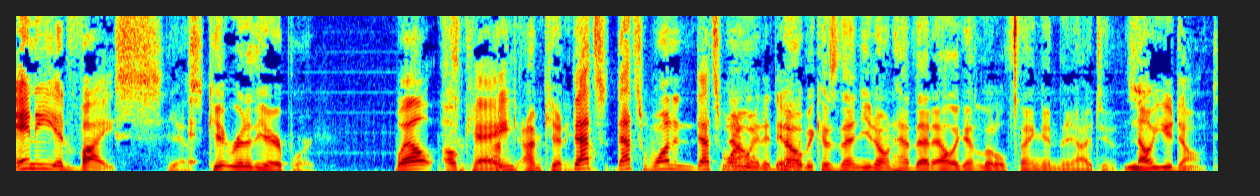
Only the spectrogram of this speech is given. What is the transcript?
Any advice? Yes, get rid of the airport. Well, okay. I'm- I'm kidding. That's that's one that's one no, way to do no, it. because then you don't have that elegant little thing in the iTunes. No, you don't.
